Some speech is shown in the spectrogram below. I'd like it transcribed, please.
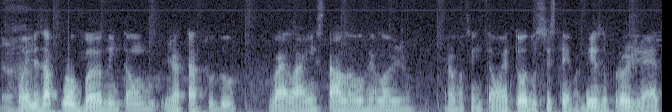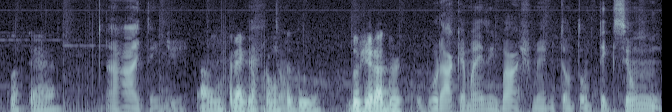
Aham. Com eles aprovando, então já tá tudo. Vai lá e instala o relógio para você. Então é todo o sistema, desde o projeto até Ah, entendi. a entrega É, pronta então. do, do gerador. O buraco é mais embaixo mesmo, então, então tem que ser um...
